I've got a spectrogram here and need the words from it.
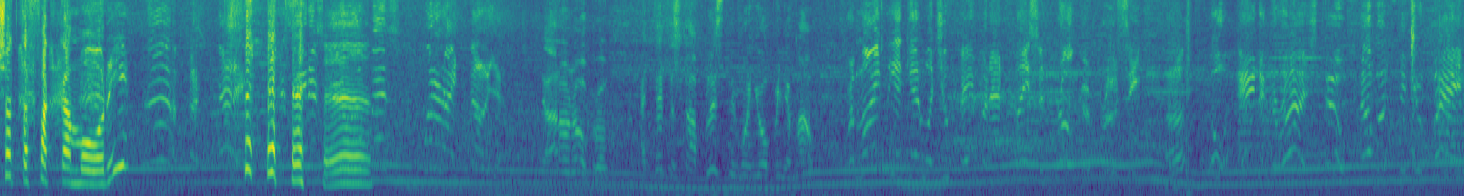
Shut the fuck up, Mori. Pathetic. You see this, Lopez? What did I tell you? Yeah, I don't know, bro. I tend to stop listening when you open your mouth. Remind me again what you paid for that place in Broker, Brucey. Huh? Oh, and the garage, too. How much did you pay?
